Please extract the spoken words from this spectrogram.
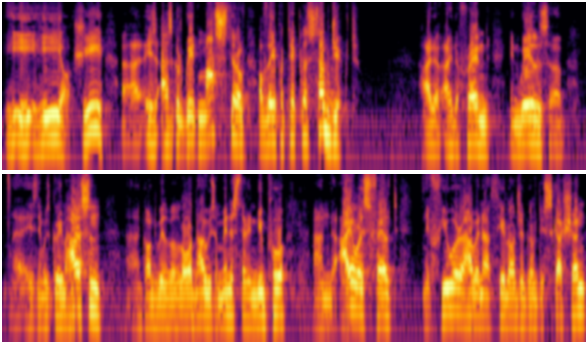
he, he or she uh, is, has got a great master of, of their particular subject. I had a, I had a friend in Wales, uh, uh, his name was Graham Harrison, uh, gone to be with the Lord now, he's a minister in Newport, and I always felt if you were having a theological discussion,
